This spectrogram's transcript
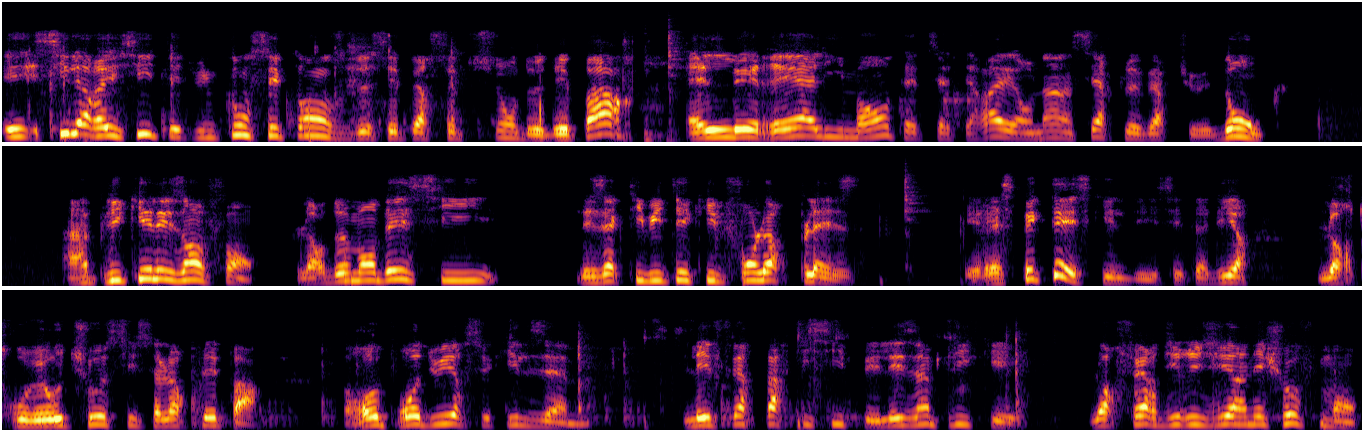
Et si la réussite est une conséquence de ces perceptions de départ, elle les réalimente, etc. Et on a un cercle vertueux. Donc, impliquer les enfants, leur demander si les activités qu'ils font leur plaisent et respecter ce qu'ils disent, c'est-à-dire leur trouver autre chose si ça leur plaît pas, reproduire ce qu'ils aiment, les faire participer, les impliquer, leur faire diriger un échauffement,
